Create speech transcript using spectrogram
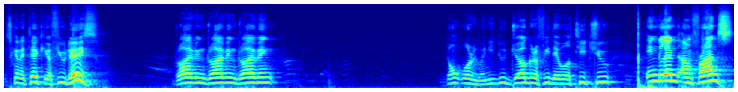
It's going to take you a few days. Driving, driving, driving. Don't worry, when you do geography, they will teach you England and France,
